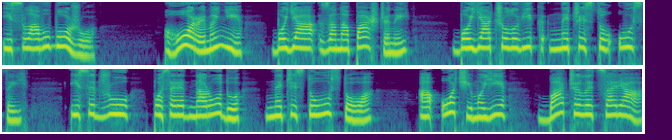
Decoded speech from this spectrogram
і славу Божу. Горе мені, бо я занапащений, бо я чоловік нечистоустий, і сиджу посеред народу нечистоустого, а очі мої бачили царя,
